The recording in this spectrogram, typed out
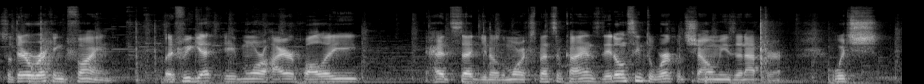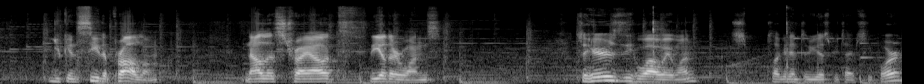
so they're working fine. But if we get a more higher quality headset, you know, the more expensive kinds, they don't seem to work with Xiaomi's adapter, which you can see the problem. Now let's try out the other ones. So here's the Huawei one. Let's plug it into the USB Type-C port.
